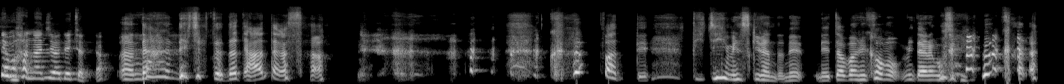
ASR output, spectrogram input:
でも鼻血は出ちゃった？あだ、で、ちょっと、だってあんたがさ、クッパってピチ姫好きなんだね。ネタバレかも、みたいなこと言うから、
